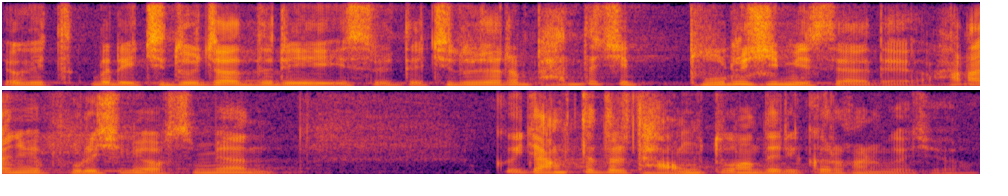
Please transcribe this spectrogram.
여기 특별히 지도자들이 있을 때 지도자는 반드시 부르심이 있어야 돼요. 하나님의 부르심이 없으면 그 양떼들 다 엉뚱한 데로 이끌어가는 거죠.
